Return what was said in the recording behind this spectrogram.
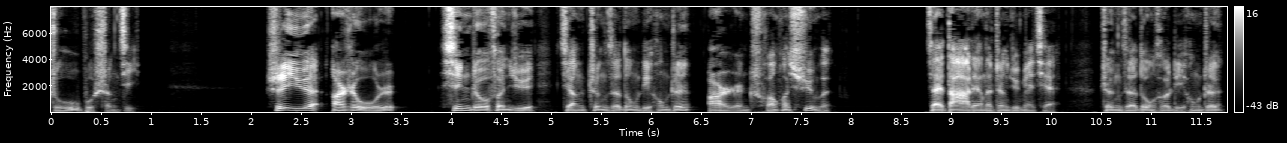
逐步升级。十一月二十五日，新州分局将郑泽栋、李红珍二人传唤讯问，在大量的证据面前，郑泽栋和李红珍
